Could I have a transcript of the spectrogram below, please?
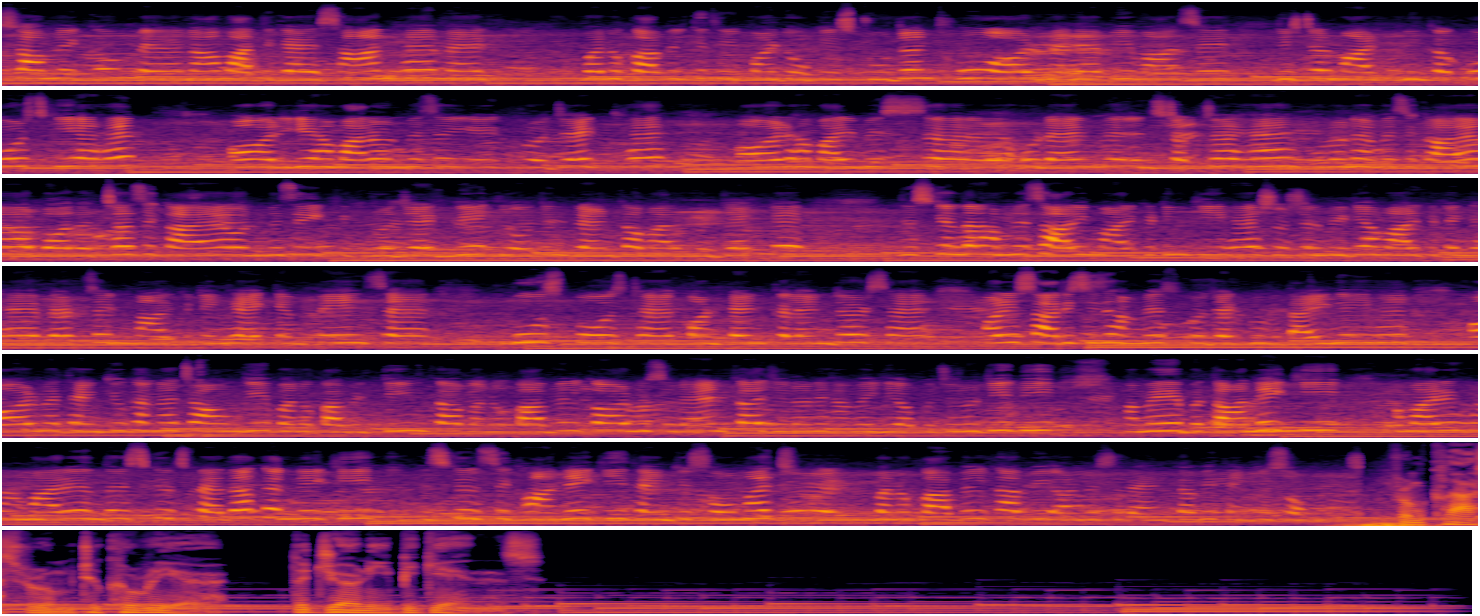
अस्सलाम वालेकुम मेरा नाम आतिका एहसान है। मैं बनो काबिल की थ्री पॉइंट की स्टूडेंट हूँ और मैंने अभी वहाँ से डिजिटल मार्केटिंग का कोर्स किया है और ये हमारा उनमें से एक प्रोजेक्ट है और हमारी मिस हुडैन में इंस्ट्रक्टर हैं। उन्होंने हमें सिखाया और बहुत अच्छा सिखाया। है उनमें से एक प्रोजेक्ट भी है क्लोथिंग ब्रांड का हमारा प्रोजेक्ट है, जिसके अंदर हमने सारी मार्केटिंग की है। सोशल मीडिया मार्केटिंग है वेबसाइट मार्केटिंग है कैंपेन्स है बूस्ट पोस्ट है कंटेंट कैलेंडर्स है और ये सारी चीज़ें हमने इस प्रोजेक्ट में बताई गई हैं। और मैं थैंक यू करना चाहूँगी बनोकाबिल टीम का बनोकाबिल का और मिसरैन का जिन्होंने हमें ये अपॉर्चुनिटी दी हमें बताने की हमारे हमारे अंदर स्किल्स पैदा करने की स्किल्स सिखाने की। Thank you so much Banokabil का भी और मिसरैन का भी। Thank you so much From classroom to career, the journey begins.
